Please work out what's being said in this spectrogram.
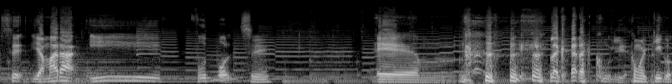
se llamara eFootball. Sí, Eh, la cara culia. como el Kiko.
